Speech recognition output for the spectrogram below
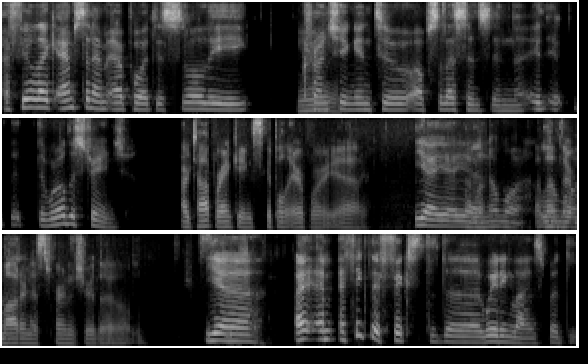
I feel like Amsterdam Airport is slowly mm, crunching into obsolescence and it, it the the world is strange. our top ranking Schiphol Airport. Yeah, Yeah, yeah, yeah. love, No more. I No love their more. modernist furniture though. It's Yeah. beautiful. I I, think they fixed the waiting lines, but a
